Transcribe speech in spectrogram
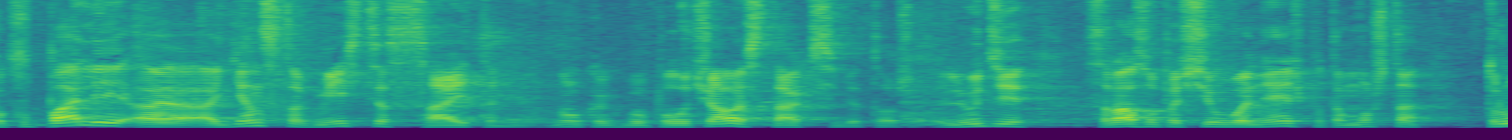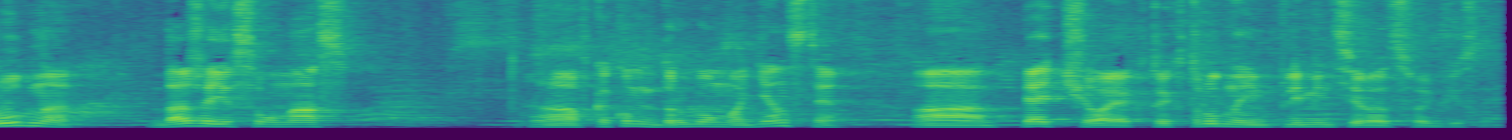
Покупали э, агентство вместе с сайтами. Ну, как бы получалось так себе тоже. Люди сразу почти увольняешь, потому что трудно, даже если у нас а, в каком-нибудь другом агентстве а, 5 человек, то их трудно имплементировать в свой бизнес.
